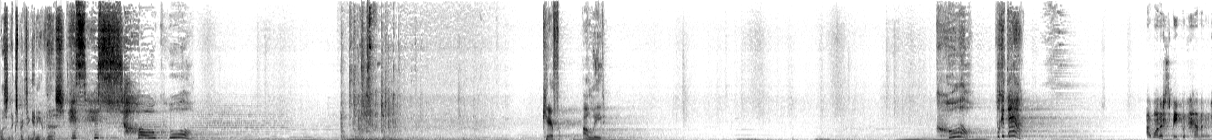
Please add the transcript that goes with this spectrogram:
Wasn't expecting any of this. This is so cool. Careful. I'll lead. Cool. Look at that. I want to speak with Hammond.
